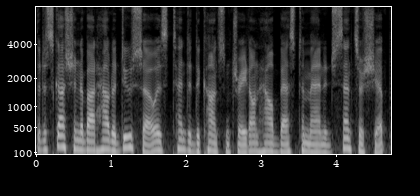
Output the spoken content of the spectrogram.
The discussion about how to do so has tended to concentrate on how best to manage censorship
